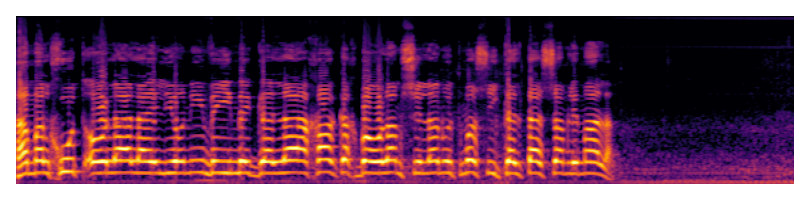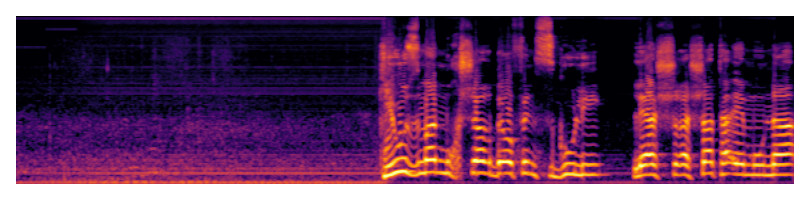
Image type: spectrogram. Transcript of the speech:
המלכות עולה לעליונים והיא מגלה אחר כך בעולם שלנו את מה שהיא קלטה שם למעלה. כי הוא זמן מוכשר באופן סגולי להשרשת האמונה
